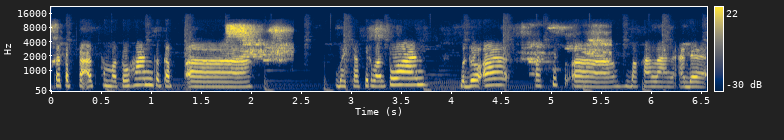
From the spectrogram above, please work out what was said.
tetap taat sama Tuhan, tetap eh, baca firman Tuhan, berdoa pasti eh, bakalan ada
